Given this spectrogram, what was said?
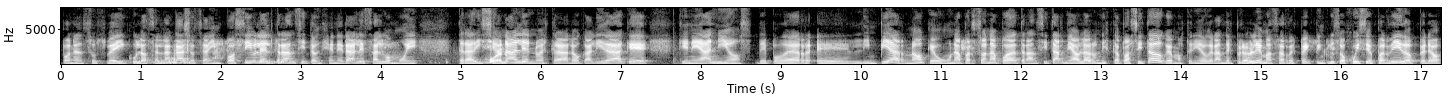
ponen sus vehículos en la calle, o sea, imposible el tránsito en general es algo muy tradicional en nuestra localidad que tiene años de poder eh, limpiar, ¿no? Que una persona pueda transitar, ni hablar un discapacitado, que hemos tenido grandes problemas al respecto, incluso juicios perdidos, pero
